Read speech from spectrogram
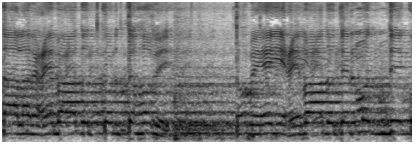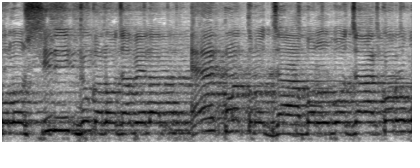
তাআলার ইবাদত করতে হবে। তবে এই ইবাদতের মধ্যে কোনো শিরিক ঢুকানো যাবে না। একমাত্র যা বলব, যা করব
